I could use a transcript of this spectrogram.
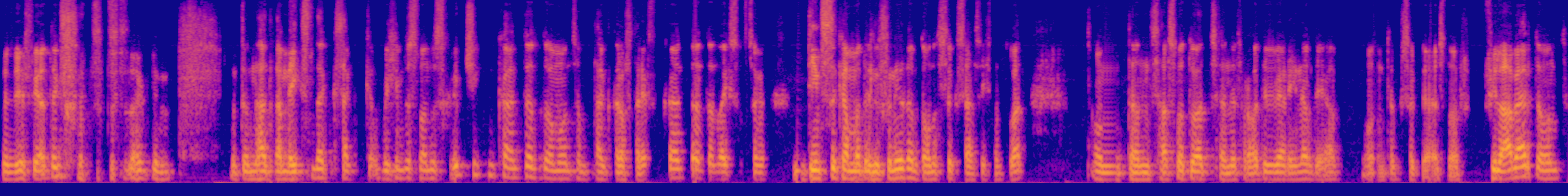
bin ich fertig sozusagen. Und dann hat er am nächsten Tag gesagt, ob ich ihm das Manuskript schicken könnte und ob wir uns am Tag darauf treffen könnten. Und dann war ich sozusagen, am Dienstag haben wir telefoniert, am Donnerstag saß ich dann dort. Und dann saß wir dort, seine Frau, die Verena und er, und habe gesagt, er ist noch viel Arbeit und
